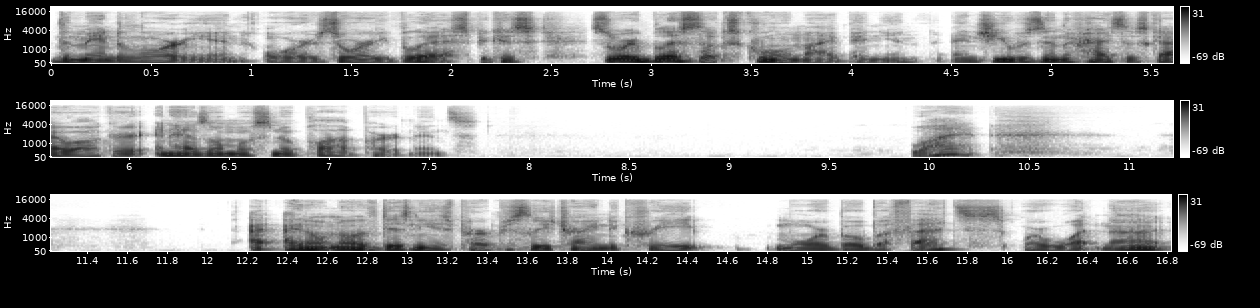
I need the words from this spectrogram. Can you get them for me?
the Mandalorian or Zorii Bliss because Zorii Bliss looks cool in my opinion, and she was in The Rise of Skywalker and has almost no plot pertinence. What? I, I don't know if Disney is purposely trying to create more Boba Fett's or whatnot,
